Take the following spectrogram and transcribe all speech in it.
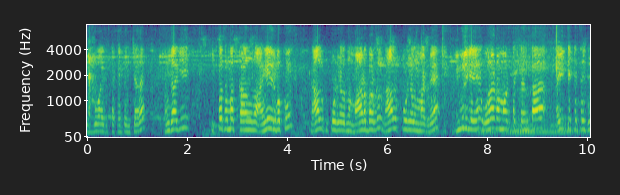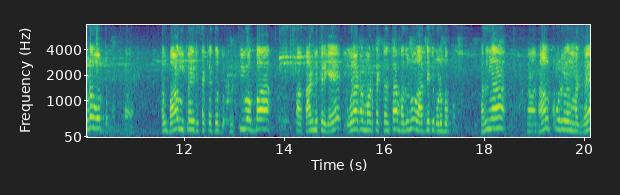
ಉದ್ಭವ ಆಗಿರ್ತಕ್ಕಂಥ ವಿಚಾರ. ಹಾಗಾಗಿ ಇಪ್ಪತ್ತೊಂಬತ್ತು ಕಾನೂನು ಹಾಗೇ ಇರಬೇಕು. ನಾಲ್ಕು ಕೋಟಿಗಳನ್ನು ಮಾಡಬಾರ್ದು. ನಾಲ್ಕು ಕೋಟಿಗಳನ್ನು ಮಾಡಿದ್ರೆ ಇವರಿಗೆ ಹೋರಾಟ ಮಾಡತಕ್ಕಂಥ ನೈತಿಕತೆ ಕೂಡ ಹೋಗ್ತದೆ. ಅದು ಭಾಳ ಮುಖ್ಯವಾಗಿರ್ತಕ್ಕಂಥದ್ದು. ಪ್ರತಿಯೊಬ್ಬ ಕಾರ್ಮಿಕರಿಗೆ ಹೋರಾಟ ಮಾಡತಕ್ಕಂಥ ಮೊದಲು ಆದ್ಯತೆ ಕೊಡಬೇಕು. ಅದನ್ನು ನಾಲ್ಕು ಕೋಟಿಗಳನ್ನು ಮಾಡಿದ್ರೆ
